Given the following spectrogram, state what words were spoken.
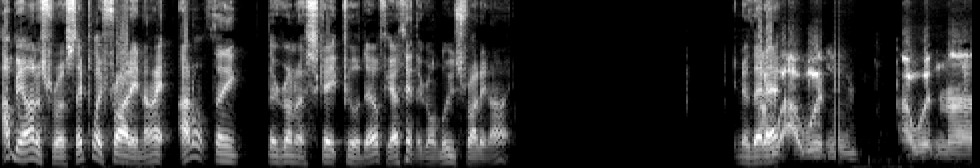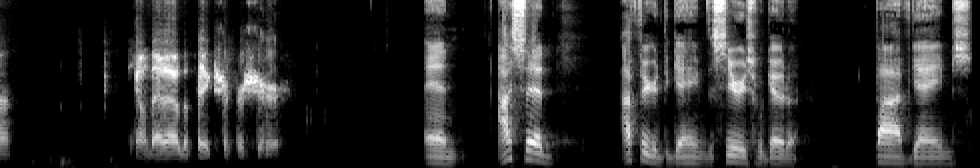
I'll be honest, Russ, they play Friday night. I don't think they're going to escape Philadelphia. I think they're going to lose Friday night. You know that? I, I wouldn't. I wouldn't. Uh, count that out of the picture for sure. And I said, I figured the game, the series would go to five games,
